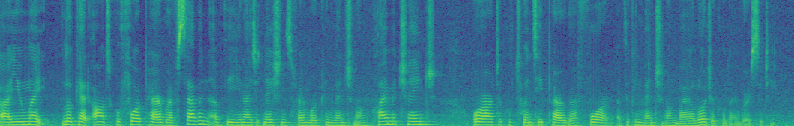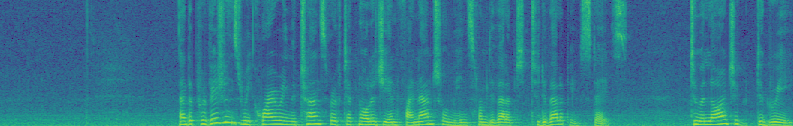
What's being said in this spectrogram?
Uh, you might look at Article 4, Paragraph 7 of the United Nations Framework Convention on Climate Change or Article 20, Paragraph 4 of the Convention on Biological Diversity. Now, the provisions requiring the transfer of technology and financial means from developed to developing states, to a large degree,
